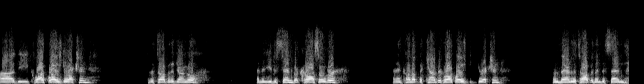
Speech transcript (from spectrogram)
uh, the clockwise direction to the top of the jungle. And then you descend but cross over. And then climb up the counterclockwise direction from the banner to the top and then descend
